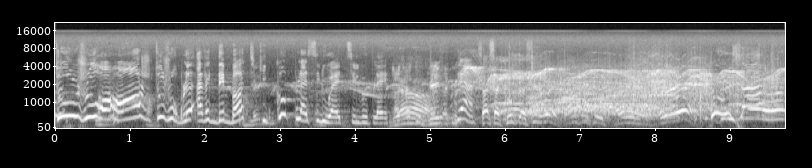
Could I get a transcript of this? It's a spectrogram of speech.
toujours orange, toujours bleu, avec des bottes qui coupent la silhouette, s'il vous plaît. Bien. Bien. Ça, ça coupe la silhouette ça,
